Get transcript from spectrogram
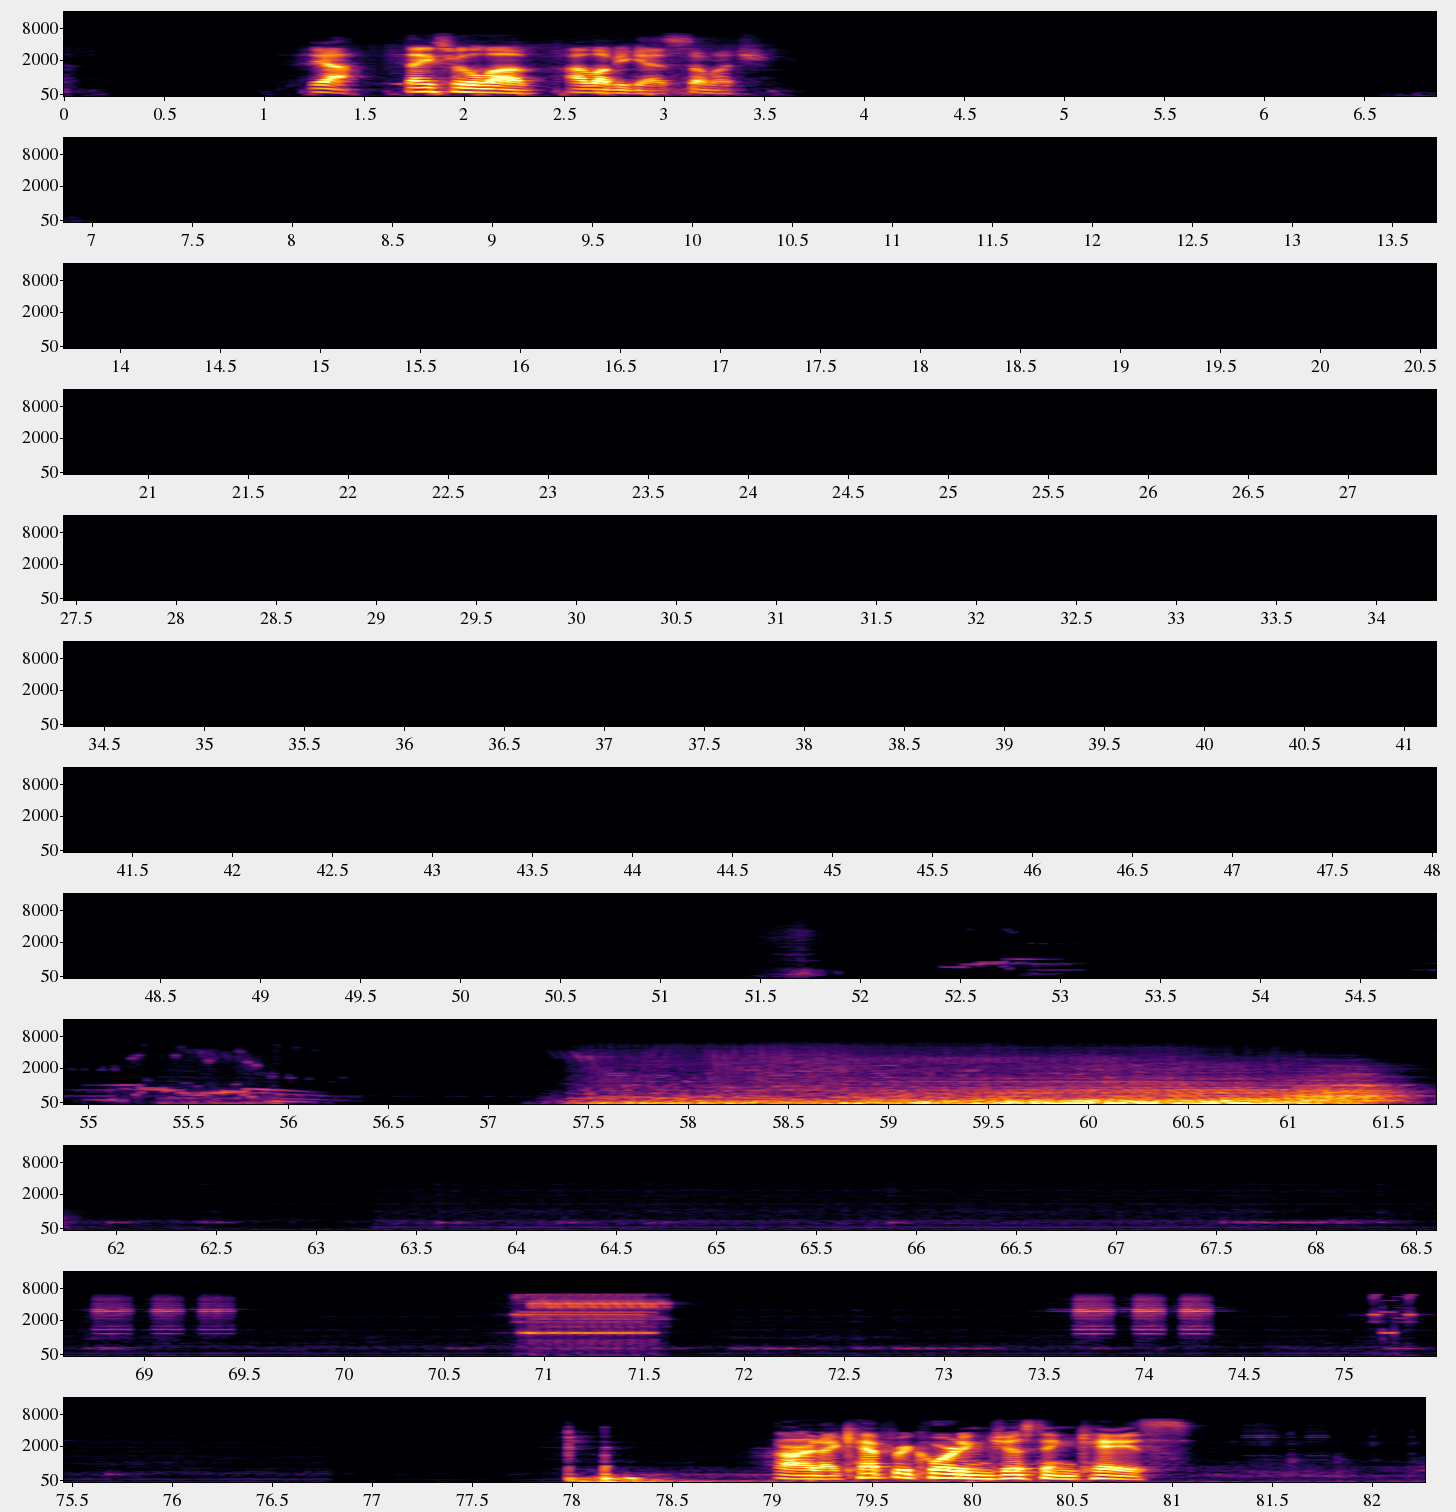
yeah. Thanks for the love. I love you guys so much. Alright, I kept recording just in case.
